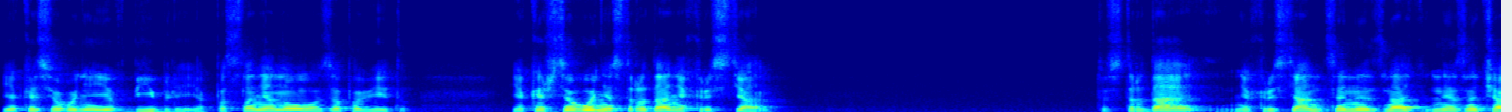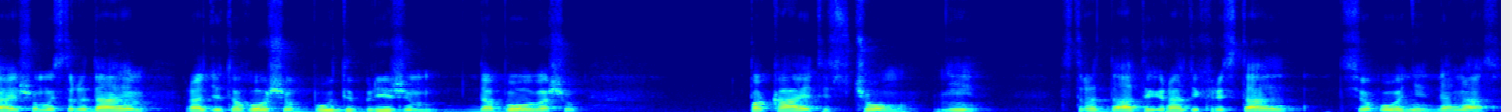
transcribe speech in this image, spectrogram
яке сьогодні є в Біблії, як послання нового заповіту. Яке ж сьогодні страдання християн? Тобто страдання християн це не означає, що ми страдаємо раді того, щоб бути ближим до Бога, щоб покаятись в чому. Ні. Страдати раді Христа сьогодні для нас,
